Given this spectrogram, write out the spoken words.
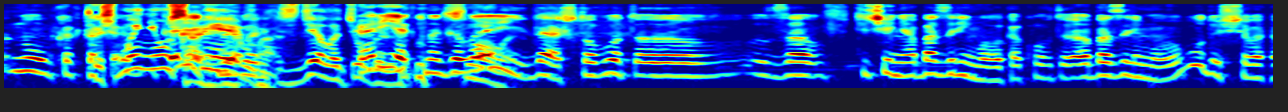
ну, как-то... То есть мы не успеем корректно. сделать уголь Корректно говорить, да, что вот э, за, в течение обозримого какого-то обозримого будущего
